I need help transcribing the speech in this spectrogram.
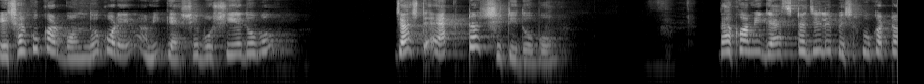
প্রেশার কুকার বন্ধ করে আমি গ্যাসে বসিয়ে দেবো, জাস্ট একটা সিটি দেবো। দেখো আমি গ্যাসটা জেলে প্রেশার কুকারটা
